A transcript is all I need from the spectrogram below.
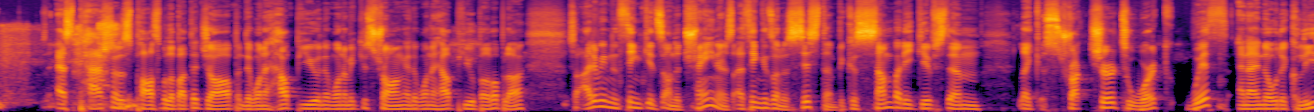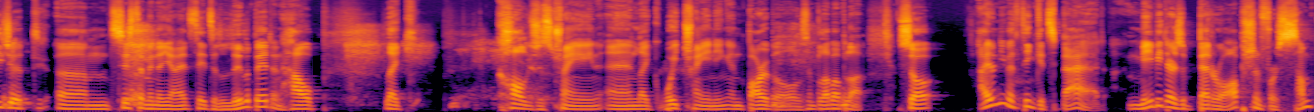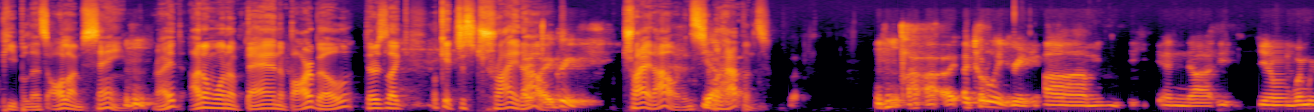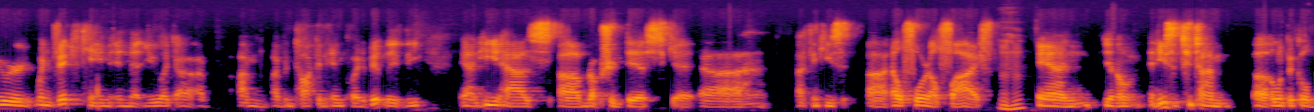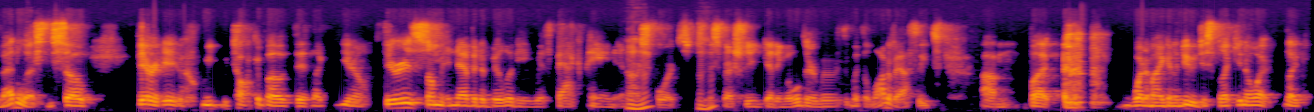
as passionate as possible about their job, and they want to help you, and they want to make you strong, and they want to help you, blah blah blah. So I don't even think it's on the trainers. I think it's on the system because somebody gives them like a structure to work with, and I know the collegiate um, system in the United States a little bit, and how like colleges train and like weight training and barbells and blah blah blah. So I don't even think it's bad. Maybe there's a better option for some people. That's all I'm saying, right? I don't want to ban a barbell. There's like, okay, just try it out. I agree. Try it out and see what Yeah. happens. Mhm. I, I, I totally agree. Um, and uh, you know, when we were when Vic came and met you, like I, I- I'm I've been talking to him quite a bit lately, and he has um, ruptured disc. Uh, I think he's uh, L4, L5, Mhm. and you know, and he's a two-time uh, Olympic gold medalist. And so there, we, we talk about that, like you know, there is some inevitability with back pain in our Mhm. sports, Mhm. especially getting older with with a lot of athletes. Um, but what am I going to do? Just like, you know what, like,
